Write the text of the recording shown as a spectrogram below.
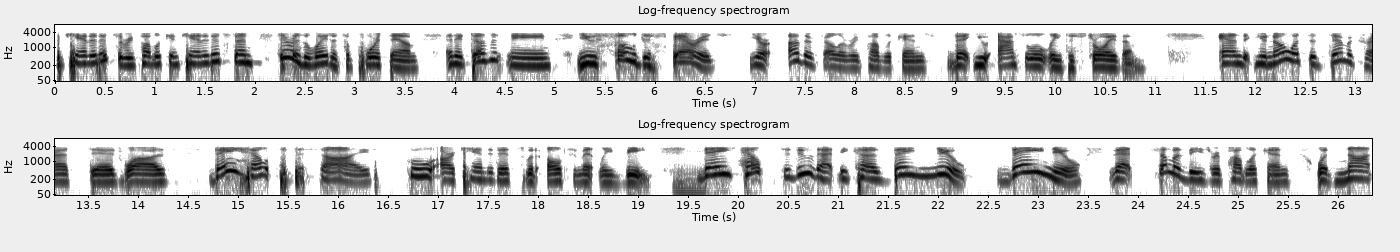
the candidates, the Republican candidates, then there is a way to support them. And it doesn't mean you so disparage your other fellow Republicans that you absolutely destroy them. And you know what the Democrats did was they helped decide who our candidates would ultimately be. Mm-hmm. They helped to do that because they knew, they knew that some of these Republicans would not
